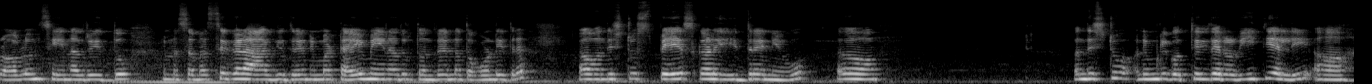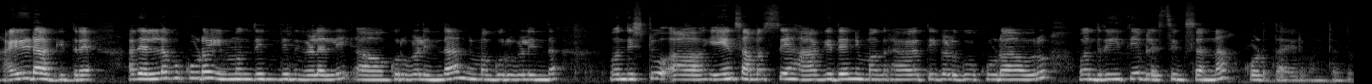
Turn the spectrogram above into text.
ಪ್ರಾಬ್ಲಮ್ಸ್ ಏನಾದರೂ ಇದ್ದು, ನಿಮ್ಮ ಸಮಸ್ಯೆಗಳಾಗಿದ್ದರೆ ನಿಮ್ಮ ಟೈಮ್ ಏನಾದರೂ ತೊಂದರೆಯನ್ನು ತೊಗೊಂಡಿದ್ರೆ ಒಂದಿಷ್ಟು ಸ್ಪೇಸ್ಗಳು ಇದ್ದರೆ ನೀವು ಒಂದಿಷ್ಟು ನಿಮಗೆ ಗೊತ್ತಿಲ್ಲದೆ ಇರೋ ರೀತಿಯಲ್ಲಿ ಹೈಡ್ ಆಗಿದ್ದರೆ ಅದೆಲ್ಲವೂ ಕೂಡ ಇನ್ನು ಮುಂದಿನ ದಿನಗಳಲ್ಲಿ ಗುರುಗಳಿಂದ, ನಿಮ್ಮ ಗುರುಗಳಿಂದ ಒಂದಿಷ್ಟು ಏನು ಸಮಸ್ಯೆ ಆಗಿದೆ ನಿಮ್ಮ ಗ್ರಹತಿಗಳಿಗೂ ಕೂಡ ಅವರು ಒಂದು ರೀತಿಯ ಬ್ಲೆಸ್ಸಿಂಗ್ಸನ್ನು ಕೊಡ್ತಾ ಇರುವಂಥದ್ದು.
